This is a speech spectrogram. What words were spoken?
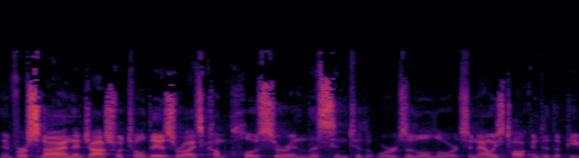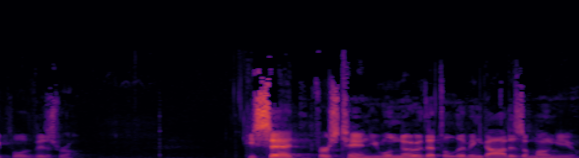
In verse 9, then Joshua told the Israelites, Come closer and listen to the words of the Lord. So now he's talking to the people of Israel. He said, verse 10, You will know that the living God is among you,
